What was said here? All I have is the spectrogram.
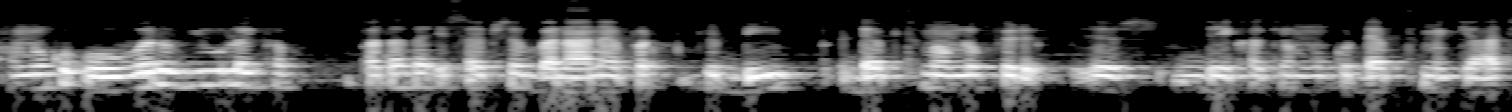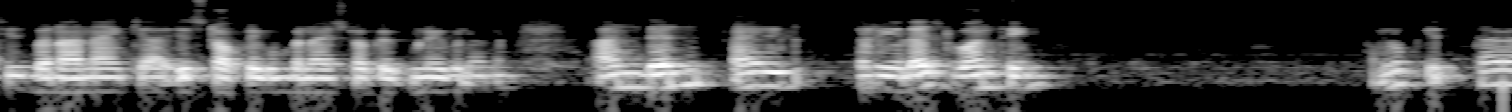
हम लोग को ओवरव्यू लाइक पता था इस टाइप से बनाना है, पर जो डीप डेप्थ में हम लोग फिर देखा कि हम लोग को डेप्थ में क्या चीज़ बनाना है, क्या इस टॉपिक पे बनाना इस टॉपिक पे नहीं बनाना and then I realise one thing हम लोग इतना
